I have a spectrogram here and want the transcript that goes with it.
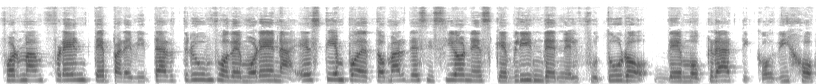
forman frente para evitar triunfo de Morena. Es tiempo de tomar decisiones que blinden el futuro democrático, dijo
